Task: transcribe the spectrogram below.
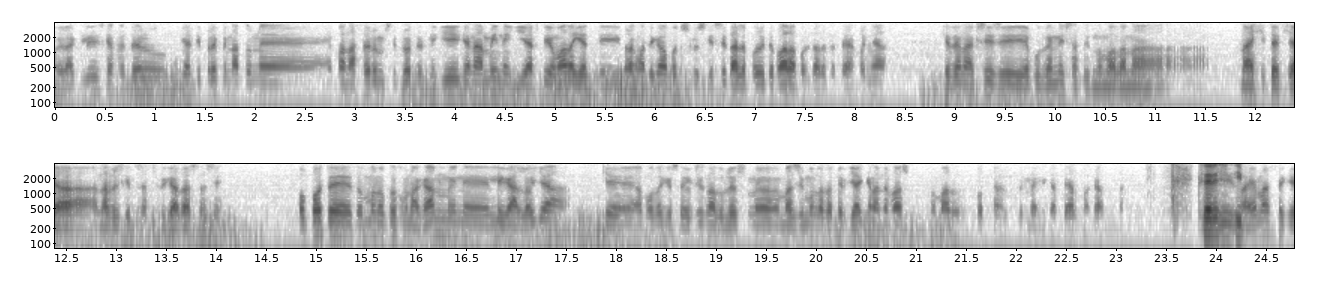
ο Ηρακλής και αφετέρου γιατί πρέπει να τον ε, επαναφέρουμε στην πρώτη εθνική και να μην εκεί αυτή η ομάδα γιατί πραγματικά όπως είπες και εσύ ταλαιπωρείται πάρα πολύ τα τελευταία χρόνια και δεν αξίζει επουδενής αυτή την ομάδα να, να, έχει τέτοια, να βρίσκεται σε αυτή την κατάσταση. Οπότε το μόνο που έχουμε να κάνουμε είναι λίγα λόγια και από εδώ και στο εξής να δουλέψουμε μαζί με όλα τα παιδιά και να ανεβάσουμε την ομάδα. Οπότε δεν μένει κάτι άλλο να κάνουμε. Ξέρεις, να είμαστε και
